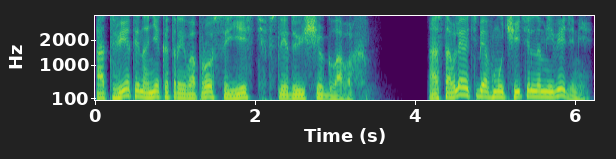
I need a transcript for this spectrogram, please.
Ответы на некоторые вопросы есть в следующих главах. Оставляю тебя в мучительном неведении.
